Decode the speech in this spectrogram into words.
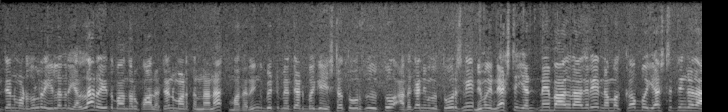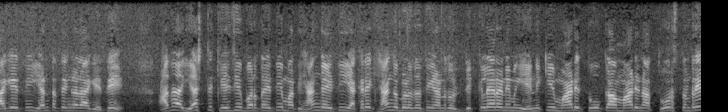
ಅಟೆಂಡ್ ಮಾಡೋದಿಲ್ರಿ. ಇಲ್ಲಾಂದ್ರೆ ಎಲ್ಲ ರೈತ ಬಾಂಧವರು ಕಾಲ್ ಅಟೆಂಡ್ ಮಾಡ್ತೇನೆ ನಾನು. ಮತ್ತೆ ರಿಂಗ್ ಬಿಟ್ ಮೆಥಡ್ ಬಗ್ಗೆ ಇಷ್ಟ ತೋರಿಸಿತ್ತು ಅದಕ್ಕೆ ನಿಮಗೆ ತೋರಿಸಿ ನಿಮಗೆ ನೆಕ್ಸ್ಟ್ ಎಂಟನೇ ಭಾಗದಾಗ ರೀ, ನಮ್ಮ ಕಬ್ಬು ಎಷ್ಟು ತಿಂಗಳದಾಗೈತಿ ಎಂಟು ತಿಂಗಳದಾಗೈತಿ ಅದ ಎಷ್ಟು ಕೆ ಜಿ ಬರ್ತೈತಿ ಮತ್ತು ಹೆಂಗೈತಿ ಎಕರೆಗೆ ಹೆಂಗೆ ಬೀಳತೈತಿ ಅನ್ನೋದು ಡಿಕ್ಲೇರ್ ನಿಮಗೆ ಎಣಿಕೆ ಮಾಡಿ, ತೂಕ ಮಾಡಿ ನಾ ತೋರಿಸ್ತೇನೆ ರೀ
